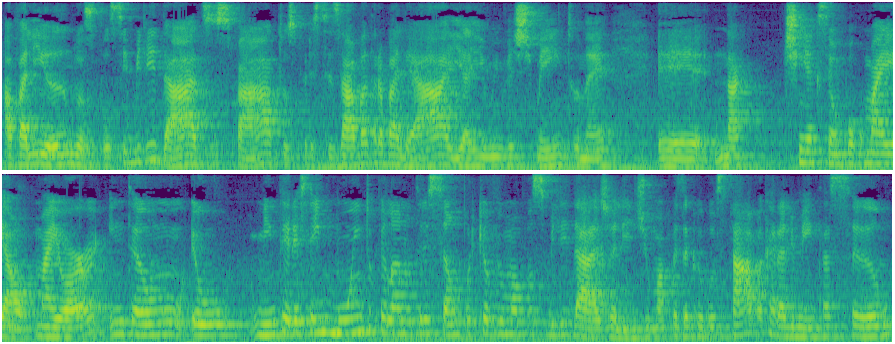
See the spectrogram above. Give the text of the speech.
avaliando as possibilidades, os fatos, precisava trabalhar e aí o investimento, né, é, na tinha que ser um pouco maior, então eu me interessei muito pela nutrição porque eu vi uma possibilidade ali de uma coisa que eu gostava, que era alimentação,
